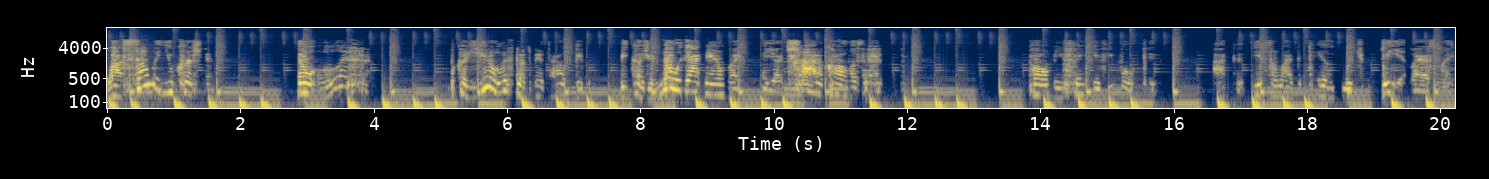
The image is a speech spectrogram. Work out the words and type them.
why some of you Christians don't listen. Because you don't listen to us spirituality people. Because you know we goddamn right. And you try to call us a Call me fake if you want to. I could get somebody to tell you what you did last night.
